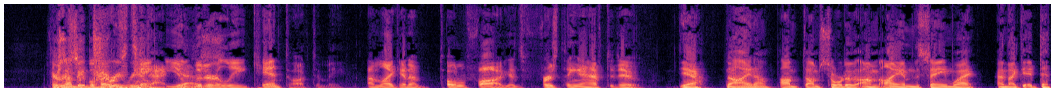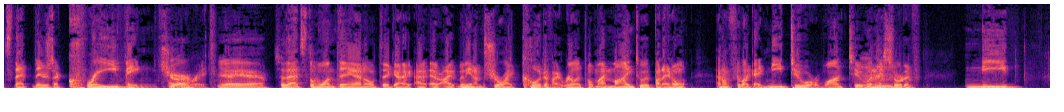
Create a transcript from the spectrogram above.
For there some people, very truth real. that, You yes. literally can't talk to me. I'm like in a total fog. It's the first thing I have to do. yeah. No, I know. I'm, I'm sort of, I'm, I am the same way. And like, it, that's that. There's a craving for it. Yeah, yeah. So that's the one thing I don't think I, I. I mean, I'm sure I could if I really put my mind to it, but I don't. I don't feel like I need to or want to, and I mm-hmm. sort of need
